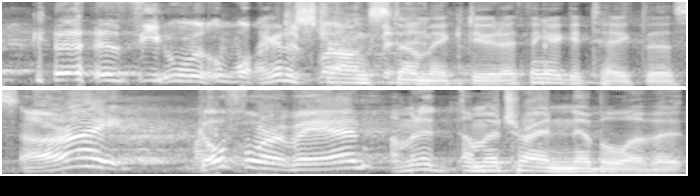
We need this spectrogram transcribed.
because you will want I got a strong vomit. stomach, dude. I think I could take this. All right. Go for it, man. I'm gonna, I'm gonna try a nibble of it.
